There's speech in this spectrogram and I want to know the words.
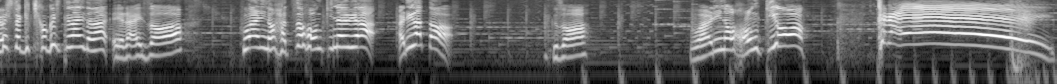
よしたけ遅刻してないんだな。偉いぞ。ふわりの初本気の指輪、ありがとういくぞ。ふわりの本気を、くらえ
